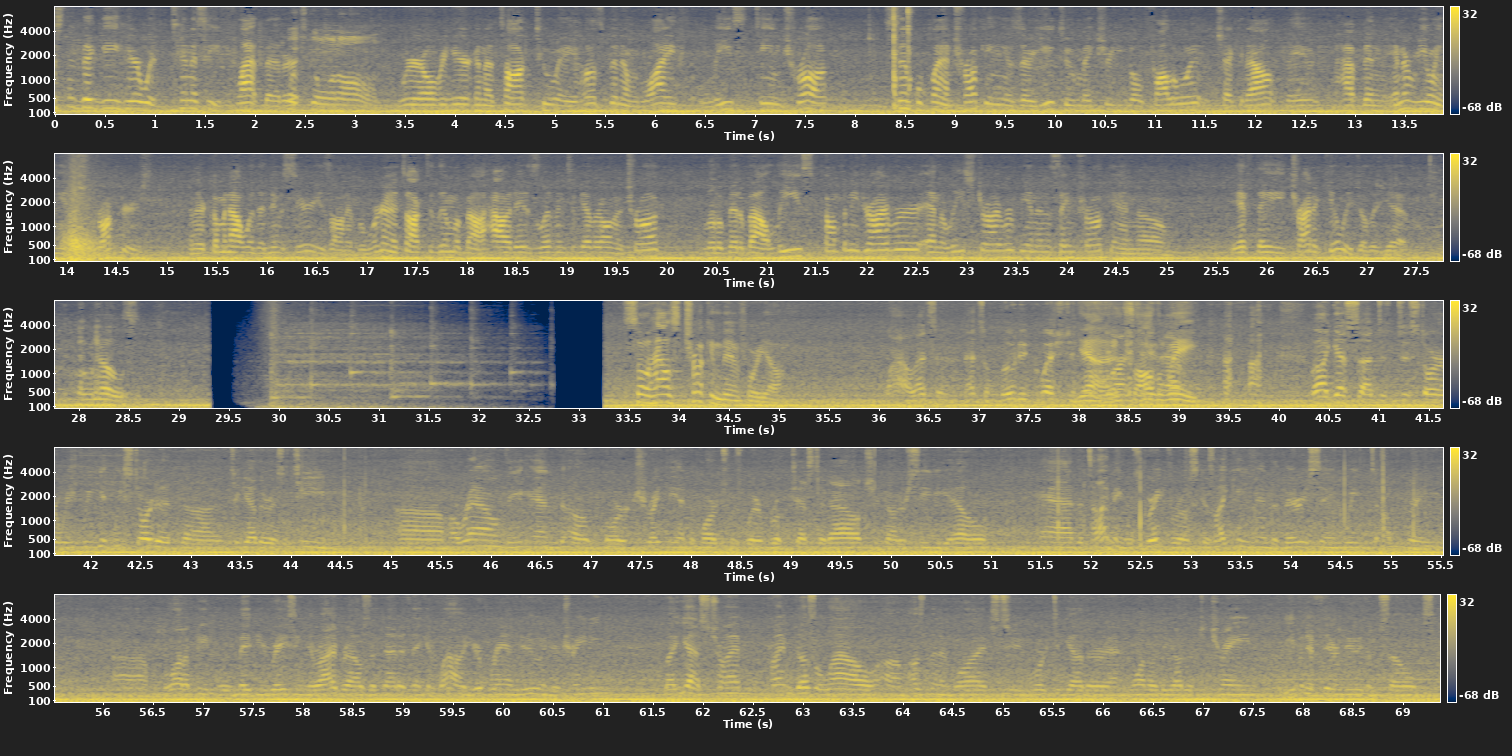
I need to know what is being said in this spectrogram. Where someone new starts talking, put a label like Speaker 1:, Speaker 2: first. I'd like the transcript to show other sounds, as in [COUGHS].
Speaker 1: Mr. Big D here with Tennessee Flatbedder.
Speaker 2: What's going on?
Speaker 1: We're over here going to talk to a husband and wife lease team truck. Simple Plan Trucking is their YouTube. Make sure you go follow it, check it out. They have been interviewing instructors and they're coming out with a new series on it. But we're going to talk to them about how it is living together on a truck, a little bit about lease, company driver, and the lease driver being in the same truck, and um, if they try to kill each other yet. Who knows? So how's trucking been for y'all?
Speaker 3: Wow, that's a that's a loaded question.
Speaker 1: Yeah,
Speaker 3: There's a lot
Speaker 1: it's all the way. [LAUGHS]
Speaker 3: well, I guess uh, to, to start, we we, get, we started uh, together as a team um, around the end of March. Right, the end of March was where Brooke tested out. She got her CDL, and the timing was great for us because I came in the very same week to upgrade. Um, a lot of people may be raising their eyebrows at that and thinking, "Wow, you're brand new and you're training." But yes, Prime, Prime does allow um, husband and wives to work together and one or the other to train, even if they're new themselves.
